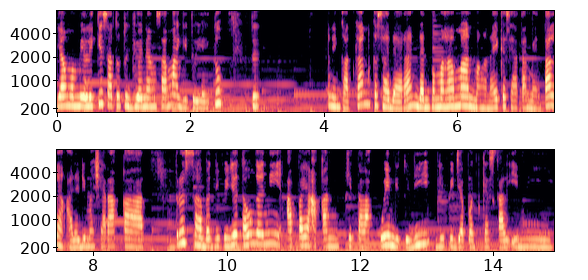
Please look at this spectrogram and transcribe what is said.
yang memiliki satu tujuan yang sama gitu yaitu meningkatkan kesadaran dan pemahaman mengenai kesehatan mental yang ada di masyarakat. Terus sahabat Divija tahu nggak nih apa yang akan kita lakuin gitu di Divija Podcast kali ini?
